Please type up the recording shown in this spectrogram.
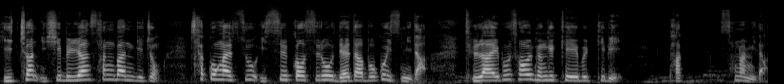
2021년 상반기 중 착공할 수 있을 것으로 내다보고 있습니다. 드라이브 서울 경기 케이블 TV 박선아입니다.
